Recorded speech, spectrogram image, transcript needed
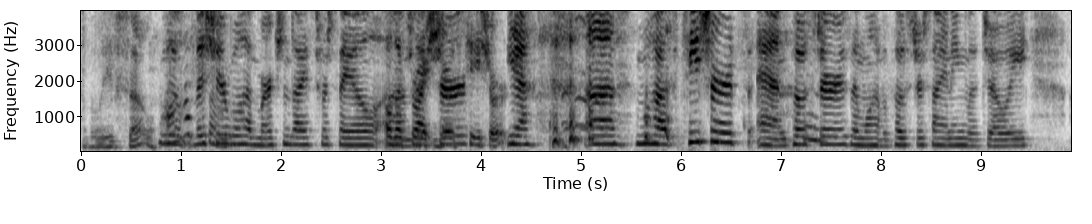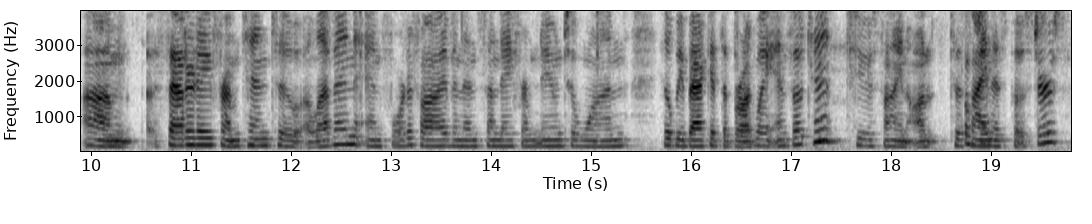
I believe so. We'll, This year we'll have merchandise for sale. Oh, that's um, right, Joe's Shirts. t-shirt. Yeah, uh, we'll have T-shirts and posters, and we'll have a poster signing with Joey. Um, Saturday from 10 to 11 and 4 to 5, and then Sunday from noon to 1. He'll be back at the Broadway Info Tent to sign on to sign Okay. his posters.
